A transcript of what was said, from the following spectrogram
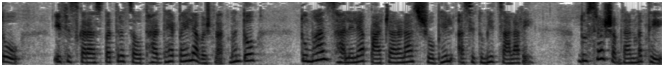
तो इफिस्करास पत्र चौथा अध्याय पहिल्या वचनात म्हणतो तुम्हा झालेल्या पाचारणास शोभेल असे तुम्ही चालावे. दुसऱ्या शब्दांमध्ये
